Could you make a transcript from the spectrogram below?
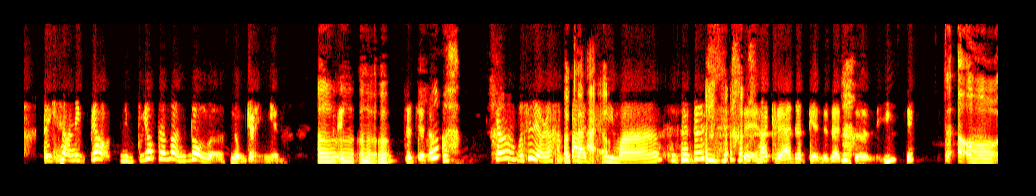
“等一下，你不要，你不要再乱动了”那种概念。嗯嗯嗯嗯，就觉得刚刚不是有人很霸气吗？对他可爱的点就在这里。对哦，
